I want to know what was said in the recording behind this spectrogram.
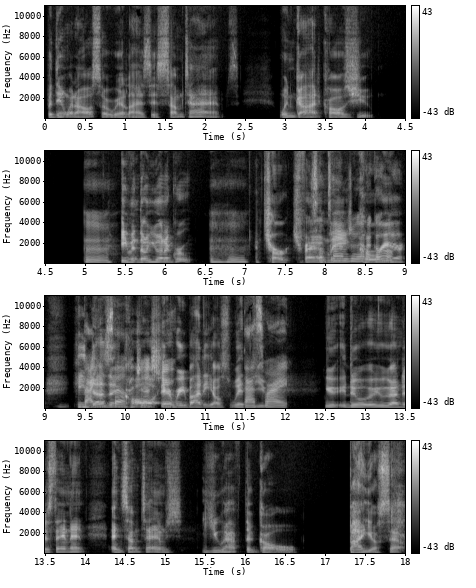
But then what I also realized is sometimes when God calls you, Mm, even though you're in a group, hmm church, family, go career, He by doesn't yourself, call everybody else with That's you. That's right. You you do you understand that? And sometimes you have to go by yourself.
